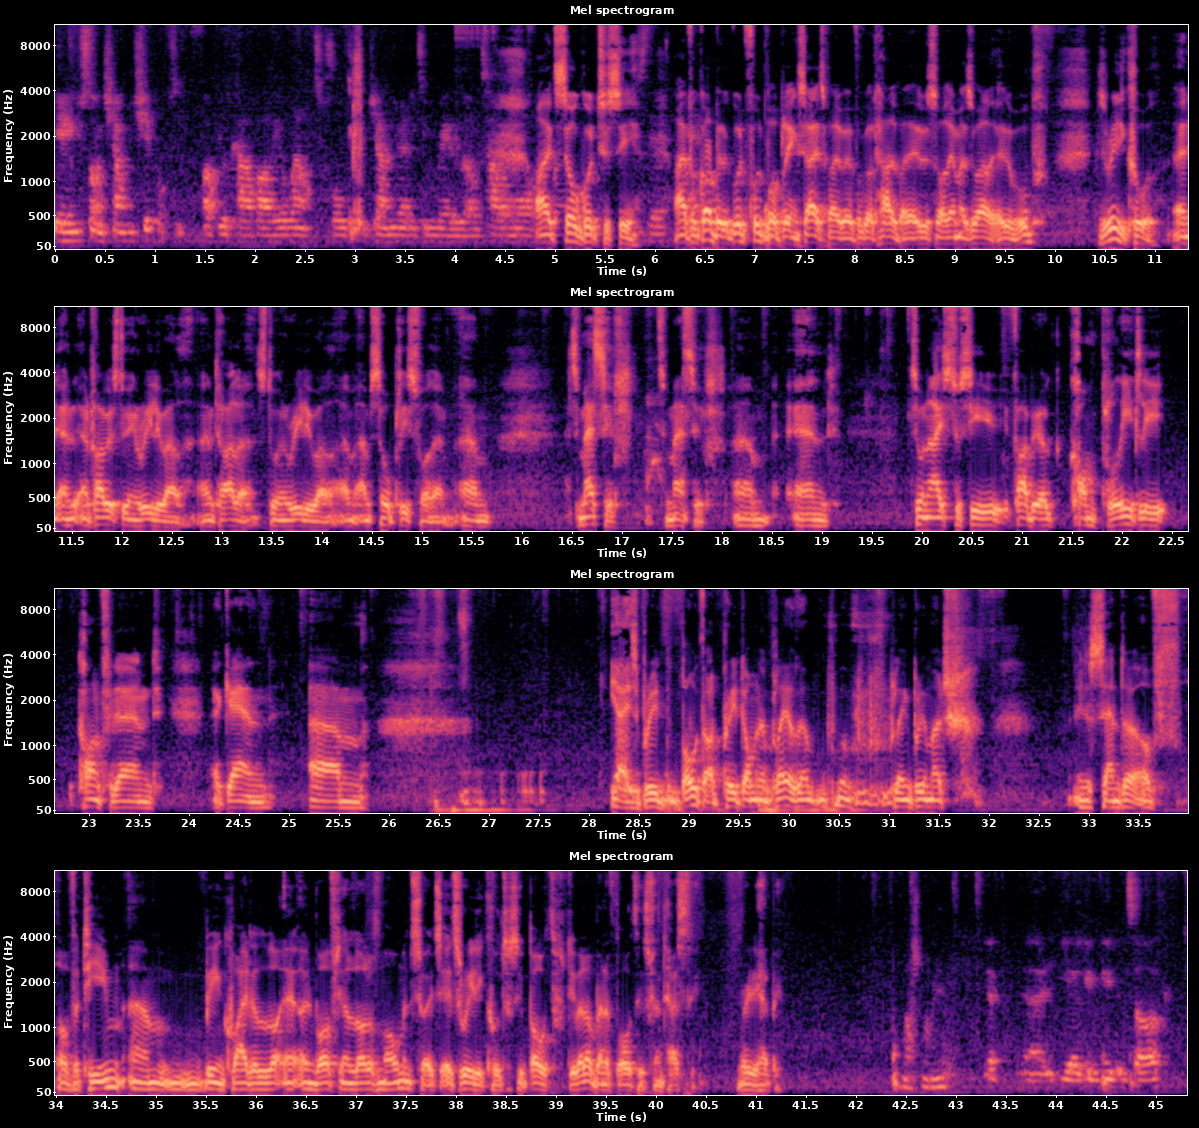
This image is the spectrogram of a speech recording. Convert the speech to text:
Yeah, you just on championship. Obviously, Fabio Carvalho went out to Hull in January. He's doing really well. Tyler Morton. Oh, it's so good to see. I forgot about the good football playing sides, by the way. I forgot Hull, but I saw them as well. It's really cool. And, and, and Fabio's doing really well. And Tyler is doing really well. I'm, I'm so pleased for them. Um, it's massive. It's massive. Um, and so nice to see Fabio completely confident again. Um, yeah, he's pretty, both are pretty dominant players, um, playing pretty much in the center of, of a team, um, being quite a lot involved in a lot of moments. So it's it's really cool to see both. Development of both is fantastic. I'm Really happy. Last one here. Yep, uh, Jürgen guten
